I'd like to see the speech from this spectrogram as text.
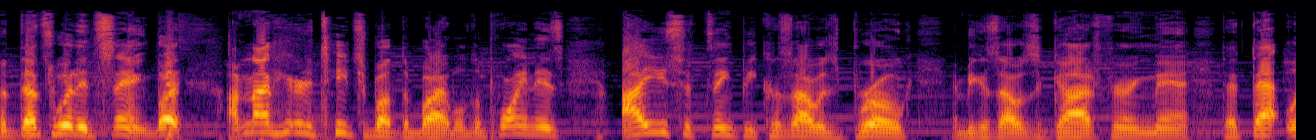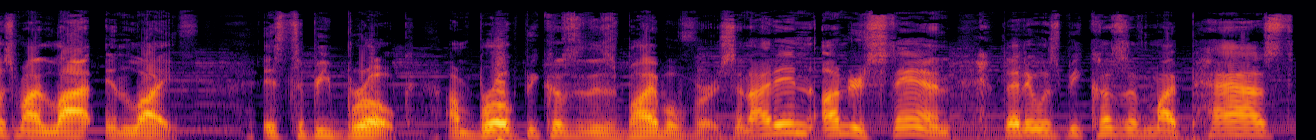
that's what it's saying. But I'm not here to teach about the Bible. The point is, I used to think because I was broke and because I was a God-fearing man that that was my lot in life is to be broke. I'm broke because of this Bible verse. And I didn't understand that it was because of my past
